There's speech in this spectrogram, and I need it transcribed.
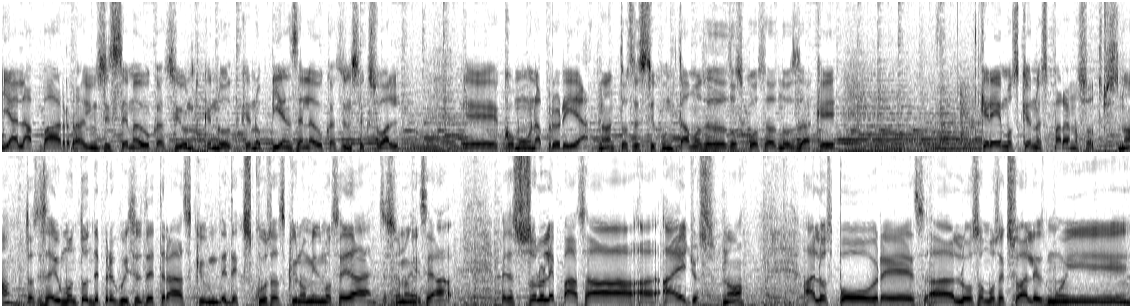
y a la par hay un sistema de educación que no, que no piensa en la educación sexual eh, como una prioridad. ¿no? Entonces si juntamos esas dos cosas nos da que creemos que no es para nosotros, ¿no? Entonces hay un montón de prejuicios detrás, que, de excusas que uno mismo se da, entonces uno dice, ah, pues eso solo le pasa a, a ellos, ¿no? A los pobres, a los homosexuales muy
